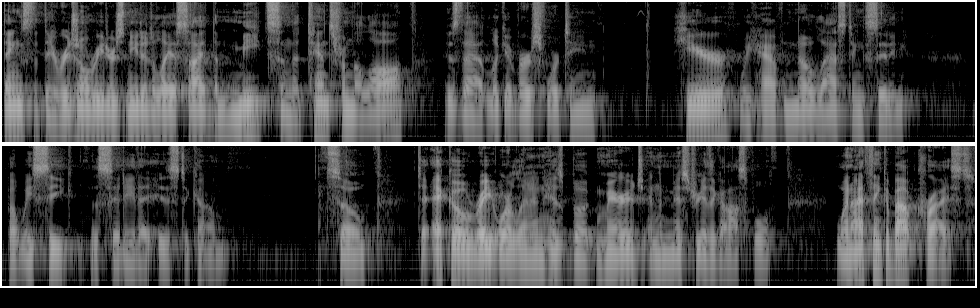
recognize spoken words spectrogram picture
things that the original readers needed to lay aside, the meats and the tents from the law, is that look at verse 14. Here we have no lasting city, but we seek the city that is to come. So, to echo Ray Ortlund in his book, Marriage and the Mystery of the Gospel, when I think about Christ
